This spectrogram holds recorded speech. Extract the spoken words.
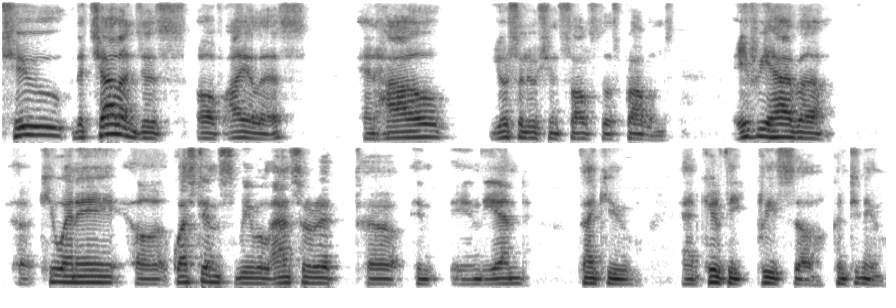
to the challenges of ILS and how your solution solves those problems. If we have a, a Q&A uh, questions, we will answer it uh, in, in the end. Thank you. And Kirthi, please uh, continue.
